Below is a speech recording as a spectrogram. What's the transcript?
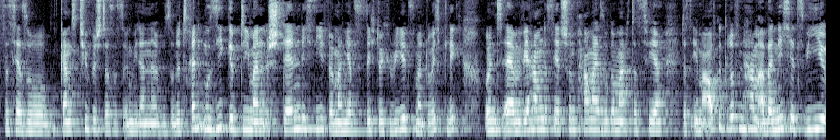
es ist ja so ganz typisch, dass es irgendwie dann eine, so eine Trendmusik gibt, die man ständig sieht, wenn man jetzt sich durch Reels mal durchklickt. Und ähm, wir haben das jetzt schon ein paar Mal so gemacht, dass wir das eben aufgegriffen haben, aber nicht jetzt wie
